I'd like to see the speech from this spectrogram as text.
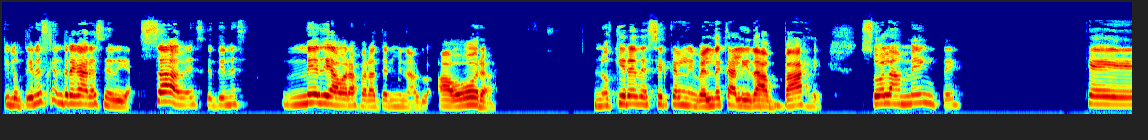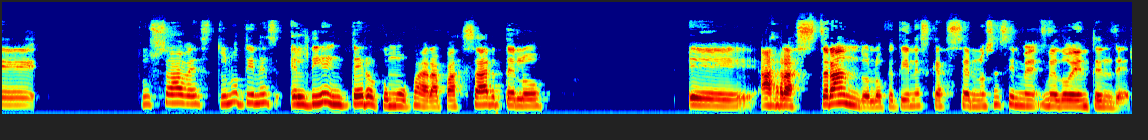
y lo tienes que entregar ese día. Sabes que tienes media hora para terminarlo. Ahora, no quiere decir que el nivel de calidad baje, solamente que tú sabes, tú no tienes el día entero como para pasártelo eh, arrastrando lo que tienes que hacer. No sé si me, doy a entender.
